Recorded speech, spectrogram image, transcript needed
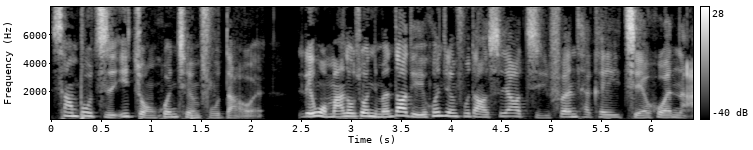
上不止一种婚前辅导，诶。连我妈都说：“你们到底婚前辅导是要几分才可以结婚呐、啊？”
